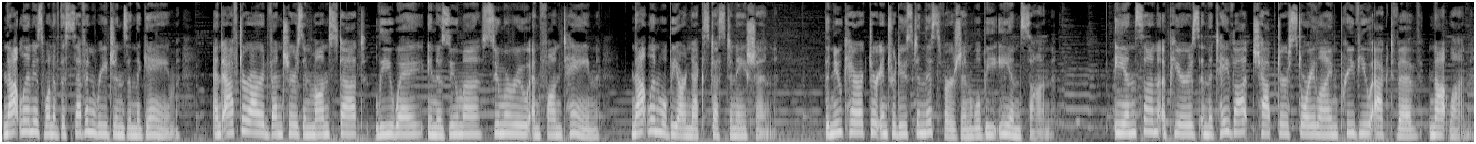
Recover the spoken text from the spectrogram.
Natlan is one of the seven regions in the game, and after our adventures in Mondstadt, Liyue, Inazuma, Sumeru, and Fontaine, Natlan will be our next destination. The new character introduced in this version will be Iansan. Iansan appears in the Teyvat chapter storyline preview Act Vev, Natlan.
